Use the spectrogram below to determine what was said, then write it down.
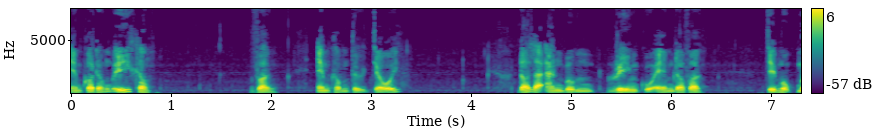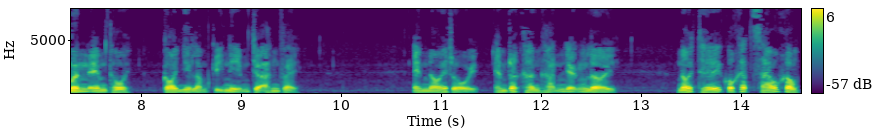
em có đồng ý không? Vâng, em không từ chối. Đó là album riêng của em đó vân, Chỉ một mình em thôi, coi như làm kỷ niệm cho anh vậy. Em nói rồi, em rất hân hạnh nhận lời. Nói thế có khách sáo không?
